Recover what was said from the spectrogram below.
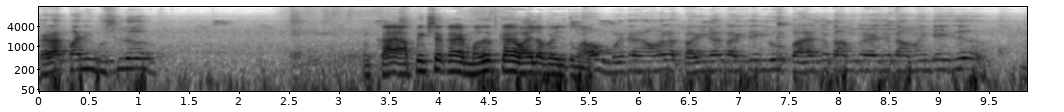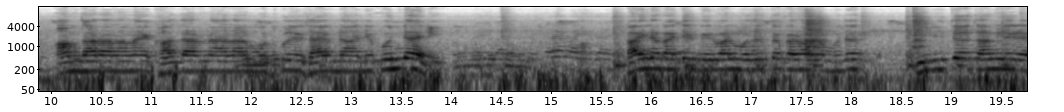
घरात पाणी घुसलं. पण काय अपेक्षा काय? मदत काय व्हायला पाहिजे तुम्हाला? अहो मग आम्हाला काही ना काहीतरी येऊन पाहायचं काम करायचं काम द्यायचं. आमदार आला नाही खासदार नाही आला मुटकुळे साहेब नाही आले कोणी नाही आले. काही ना काहीतरी गरीबांना मदत तर करावं ना मदत दिली तर चांगले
